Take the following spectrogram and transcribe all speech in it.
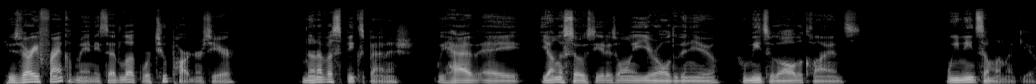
he was very frank with me. And he said, Look, we're two partners here. None of us speak Spanish. We have a young associate who's only a year older than you who meets with all the clients. We need someone like you.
